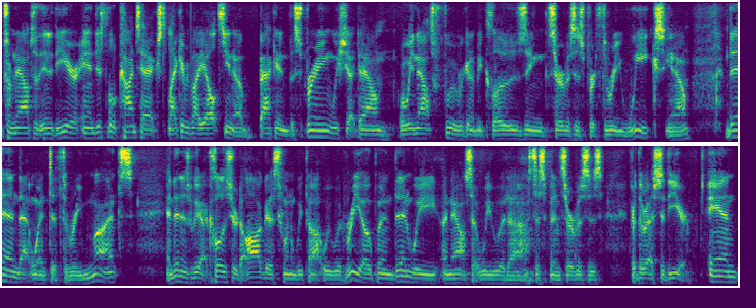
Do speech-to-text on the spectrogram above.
from now to the end of the year. And just a little context, like everybody else, you know, back in the spring, we shut down or we announced we were going to be closing services for three weeks, you know. Then that went to three months. And then as we got closer to August, when we thought we would reopen, then we announced that we would uh, suspend services for the rest of the year. And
